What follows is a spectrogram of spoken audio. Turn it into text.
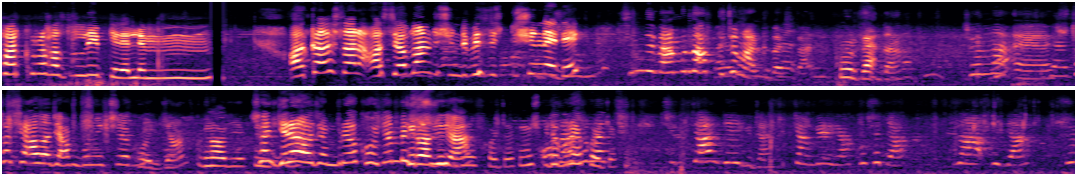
parkuru gelelim. Arkadaşlar Asya ablam düşündü biz hiç düşünmedik. Şimdi ben burada atlayacağım arkadaşlar. Burada. Sonra eee şu taşı alacağım, bunu içine koyacağım. Ne olacak? Sonra geri alacağım, buraya koyacağım ve Bir şuraya. buraya koyacakmış bir de Ondan buraya sonra koyacak. çık- Çıkacağım, geri gireceğim. Çıkacağım, geri gireceğim. Koşacağım. Şuradan atlayacağım. Şu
